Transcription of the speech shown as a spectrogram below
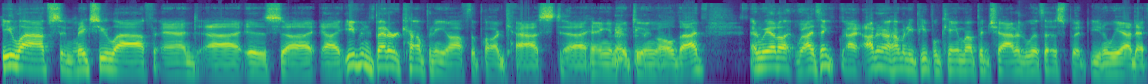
he laughs and makes you laugh and uh, is uh, uh, even better company off the podcast, uh, hanging out doing all that. And we had, a, I think, I, I don't know how many people came up and chatted with us, but you know, we had a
